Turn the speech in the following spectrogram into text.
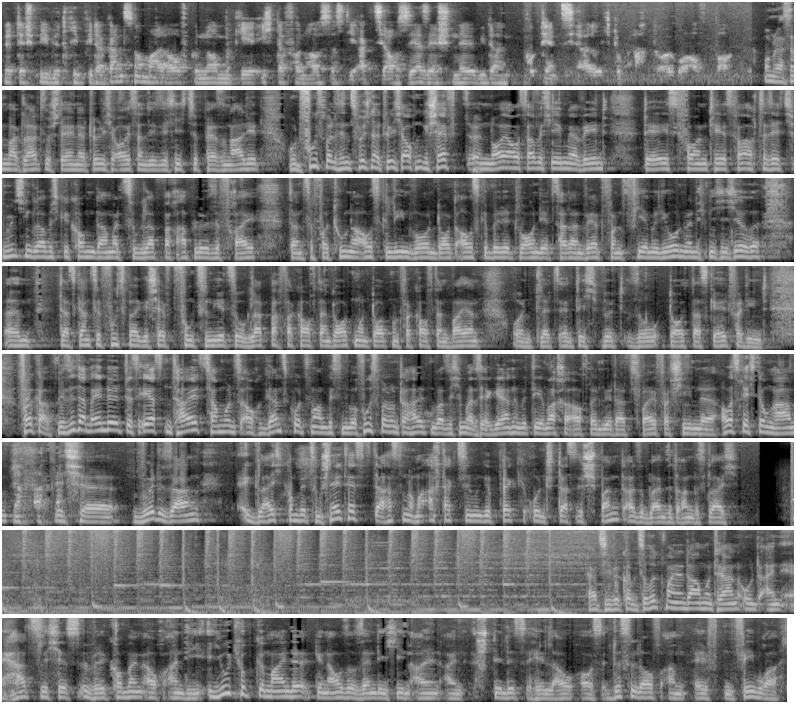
wird der Spielbetrieb wieder ganz normal aufgenommen, gehe ich davon aus, dass die Aktie auch sehr, sehr schnell wieder ein Potenzial Richtung 8 Euro aufbauen wird. Um das nochmal klarzustellen, natürlich äußern Sie sich nicht zu Personalien. Und Fußball ist inzwischen natürlich auch ein Geschäft. Äh, Neuhaus habe ich eben erwähnt, der ist von TSV 1860 München, glaube ich, gekommen, damals zu Gladbach ablösefrei, dann zu Fortuna ausgeliehen worden, dort ausgebildet worden. Jetzt hat er einen Wert von 4 Millionen, wenn ich mich nicht irre. Ähm, das ganze Fußballgeschäft funktioniert so. Gladbach verkauft an Dortmund, Dortmund verkauft an Bayern und letztendlich wird wird so dort das Geld verdient. Volker, wir sind am Ende des ersten Teils, haben uns auch ganz kurz mal ein bisschen über Fußball unterhalten, was ich immer sehr gerne mit dir mache, auch wenn wir da zwei verschiedene Ausrichtungen haben. Ich äh, würde sagen, gleich kommen wir zum Schnelltest. Da hast du noch mal acht Aktien im Gepäck und das ist spannend, also bleiben Sie dran, bis gleich. Herzlich willkommen zurück, meine Damen und Herren, und ein herzliches Willkommen auch an die YouTube-Gemeinde. Genauso sende ich Ihnen allen ein stilles Hello aus Düsseldorf am 11. Februar.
